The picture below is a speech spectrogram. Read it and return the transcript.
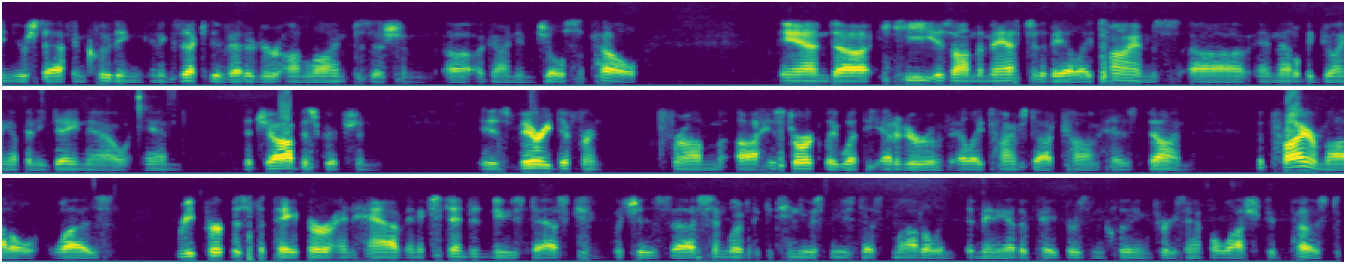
senior staff, including an executive editor online position, uh, a guy named Joel Sappell, and uh, he is on the masthead of the LA Times, uh, and that'll be going up any day now. And the job description is very different from uh, historically what the editor of LATimes.com has done. The prior model was repurpose the paper and have an extended news desk, which is uh, similar to the continuous news desk model in, in, many other papers, including, for example, Washington Post,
